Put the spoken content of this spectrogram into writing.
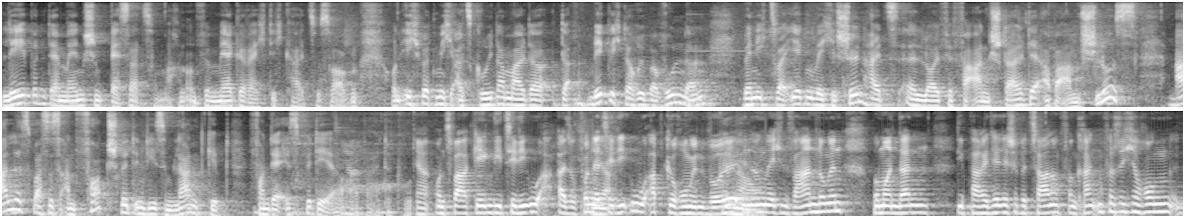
Leben der Menschen besser zu machen und für mehr Gerechtigkeit zu sorgen. Und ich würde mich als Grüner mal da, da wirklich darüber wundern, wenn ich zwar irgendwelche Schönheitsläufe veranstalte, aber am Schluss alles, was es an Fortschritt in diesem Land gibt, von der SPD erarbeitet wurde. Ja, und zwar gegen die CDU, also von der ja. CDU abgerungen wurde genau. in irgendwelchen Verhandlungen, wo man dann die paritätische Bezahlung von Krankenversicherungen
